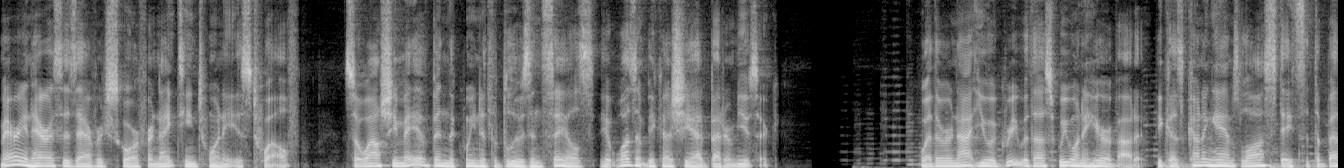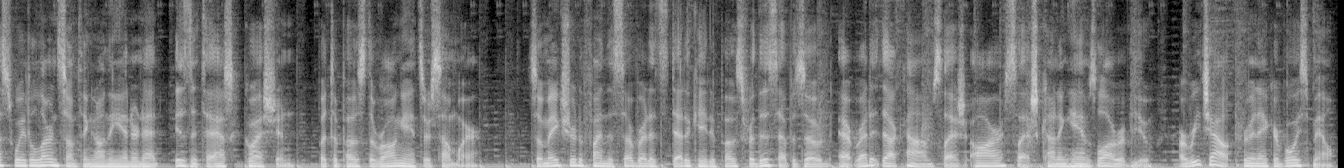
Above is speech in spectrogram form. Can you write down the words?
Marion Harris's average score for 1920 is 12. So while she may have been the queen of the blues in sales, it wasn't because she had better music. Whether or not you agree with us, we want to hear about it, because Cunningham's Law states that the best way to learn something on the internet isn't to ask a question, but to post the wrong answer somewhere. So make sure to find the subreddit's dedicated post for this episode at reddit.com slash r slash Cunningham's Law Review, or reach out through an Anchor voicemail.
